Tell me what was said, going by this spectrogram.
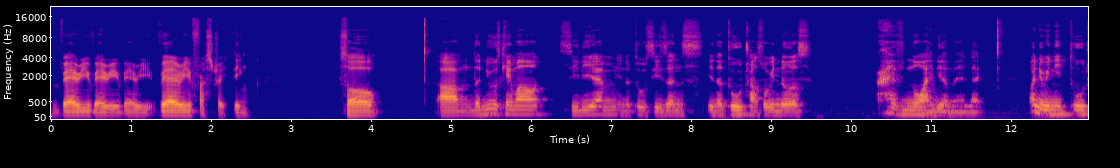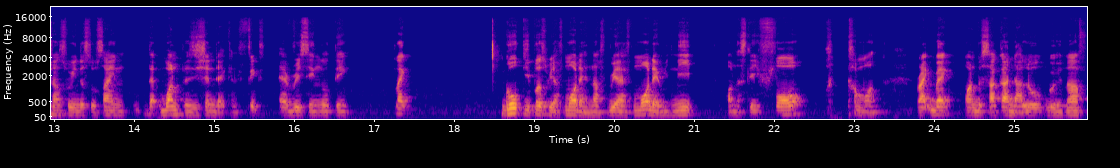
very, very, very, very frustrating. So, um, the news came out. CDM in the two seasons, in the two transfer windows. I have no idea, man. Like, why do we need two transfer windows to sign that one position that can fix every single thing? Like, goalkeepers, we have more than enough. We have more than we need, honestly. Four, come on. Right back, Wan-Bissaka, Dalot, good enough.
